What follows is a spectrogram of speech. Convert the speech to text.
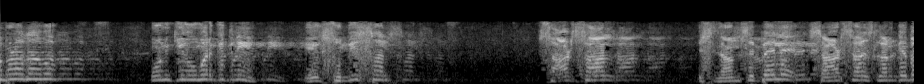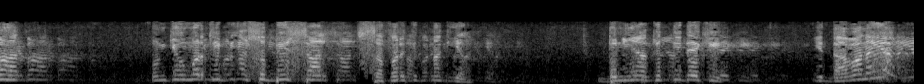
بڑا دعویٰ؟ ان کی عمر کتنی؟ ایک سو بیس سال۔ ساٹھ سال اسلام سے پہلے، ساٹھ سال اسلام کے بعد۔ ان کی عمر تھی ایک سو بیس سال۔ سفر کتنا کیا؟ دنیا کتنی دیکھی؟ یہ دعویٰ نہیں ہے؟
